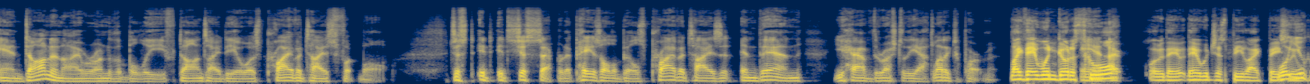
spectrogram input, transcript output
And Don and I were under the belief, Don's idea was privatize football. Just it, it's just separate. It pays all the bills, privatize it, and then you have the rest of the athletic department. Like they wouldn't go to school? I, or they they would just be like basically. Well,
